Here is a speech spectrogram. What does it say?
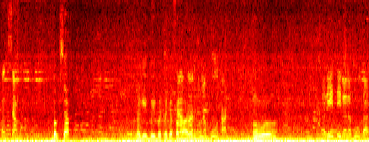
Bagsak. bagsak nag-iba-iba talaga pangalan no? lambutan. oo Saliti, lalabutan.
